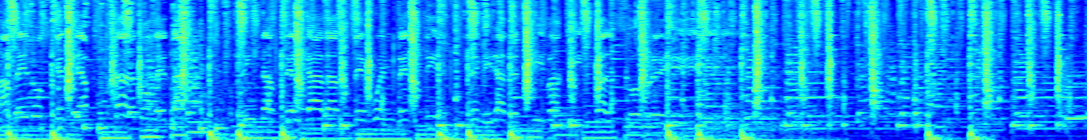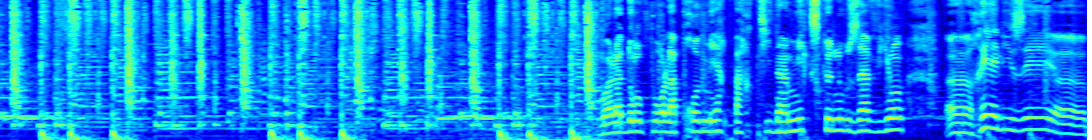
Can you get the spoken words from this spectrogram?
a menos que sea fulano de tal, son lindas delgadas de buen vestir, de mirada esquiva y Voilà donc pour la première partie d'un mix que nous avions euh, réalisé euh,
